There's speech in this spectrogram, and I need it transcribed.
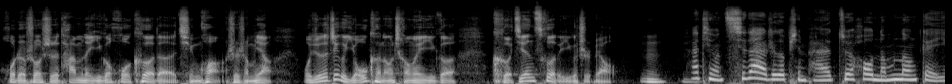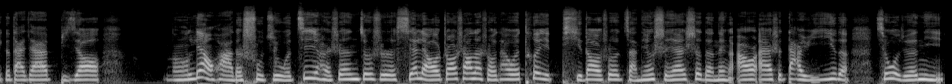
或者说是他们的一个获客的情况是什么样？我觉得这个有可能成为一个可监测的一个指标。嗯，还挺期待这个品牌最后能不能给一个大家比较能量化的数据。我记忆很深，就是协聊招商的时候，他会特意提到说暂停实验室的那个 ROI 是大于一的。其实我觉得你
